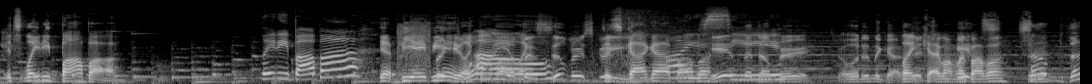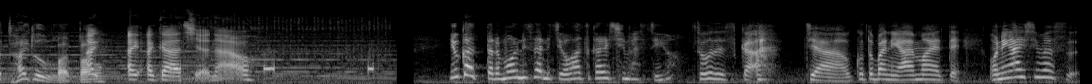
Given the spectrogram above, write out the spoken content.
It's Lady Baba. Lady Baba? Yeah, B A The B A. glory Like Oh. of the silver screen. It's Gaga I Baba. see. In the dumper. Throw it in the garbage. Like, I want my It's Baba. Sub the title. But I, Baba. I, I gotcha now. よかったらもう23日お預かりしますよそうですかじゃあお言葉に甘えてお願いします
